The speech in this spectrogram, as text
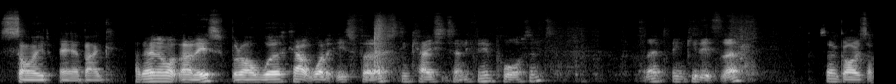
side airbag. I don't know what that is, but I'll work out what it is first in case it's anything important. I don't think it is though. So guys, uh,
